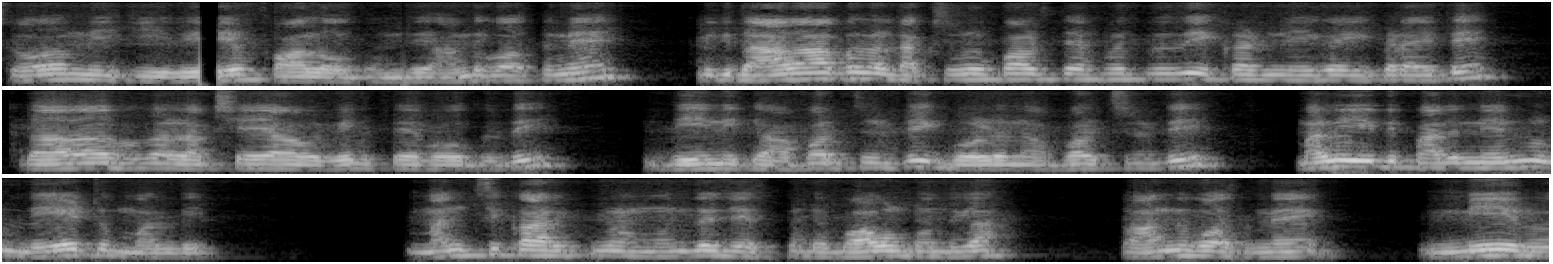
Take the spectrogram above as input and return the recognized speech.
సో మీకు ఇదే ఫాలో అవుతుంది. అందుకోసమే మీకు దాదాపుగా లక్ష రూపాయలు సేఫ్ అవుతుంది. ఇక్కడ నీకు ఇక్కడైతే దాదాపుగా లక్ష యాభై వేలు సేఫ్ అవుతుంది. దీనికి ఆపర్చునిటీ గోల్డెన్ ఆపర్చునిటీ మళ్ళీ ఇది పది నెలలు లేటు మళ్ళీ. మంచి కార్యక్రమం ముందే చేసుకుంటే బాగుంటుందిగా. సో అందుకోసమే మీరు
